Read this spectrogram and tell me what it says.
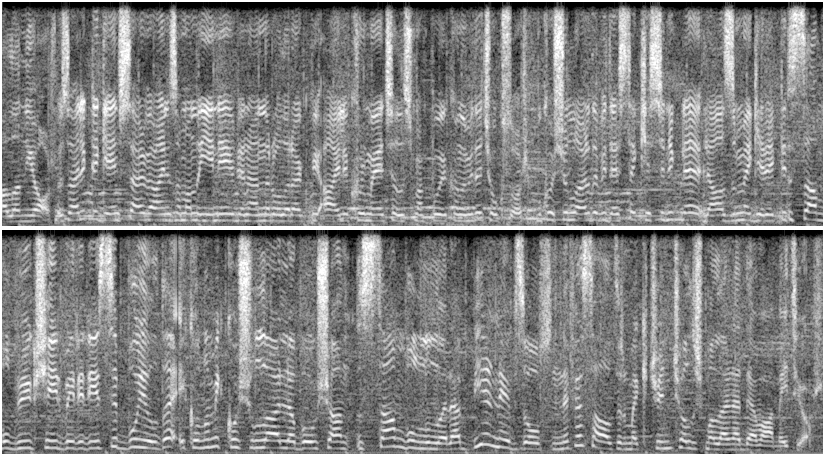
sağlanıyor. Özellikle gençler ve aynı zamanda yeni evlenenler olarak bir aile kurmaya çalışmak bu ekonomide çok zor. Bu koşullarda bir destek kesinlikle lazım ve gerekli. İstanbul Büyükşehir Belediyesi bu yılda ekonomik koşullarla boğuşan İstanbullulara bir nebze olsun nefes aldırmak için çalışmalarına devam ediyor.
